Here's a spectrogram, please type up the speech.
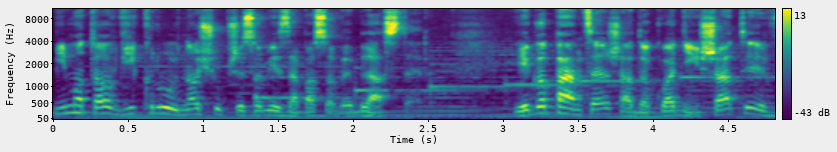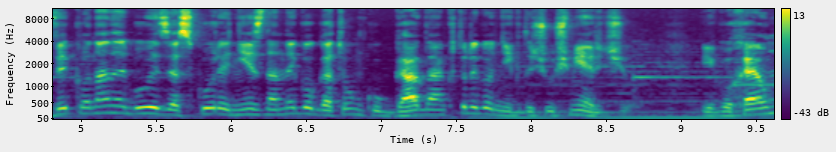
Mimo to Wikrul nosił przy sobie zapasowy blaster. Jego pancerz, a dokładniej szaty, wykonane były ze skóry nieznanego gatunku gada, którego niegdyś uśmiercił. Jego hełm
